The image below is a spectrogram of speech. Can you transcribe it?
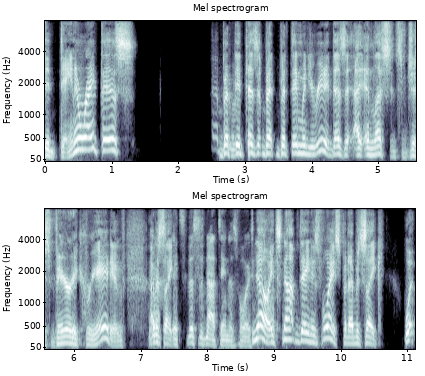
did Dana write this? But mm-hmm. it doesn't. But but then when you read it, it doesn't I, unless it's just very creative. I was like, it's this is not Dana's voice. no, it's not Dana's voice. But I was like, what?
